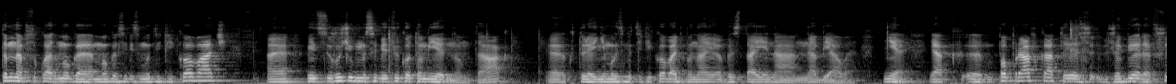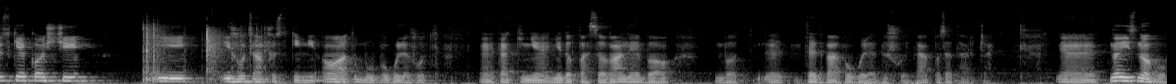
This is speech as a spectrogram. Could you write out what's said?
tą na przykład mogę, mogę sobie zmodyfikować, więc rzuciłbym sobie tylko tą jedną, tak? E, której nie mogę zmodyfikować, bo ona wystaje na, na białe. Nie, jak e, poprawka to jest, że- biorę wszystkie kości i, i rzucam wszystkimi. O, a tu był w ogóle rzut e, taki nie, niedopasowany, bo, bo e, te dwa w ogóle wyszły, tak? Poza tarczę. E, No i znowu,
